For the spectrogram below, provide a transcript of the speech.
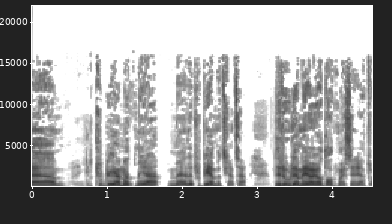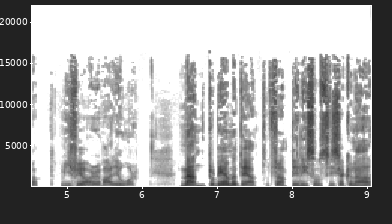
eh, problemet med, med, eller problemet ska jag säga, det roliga med att göra datamagasin är att vi får göra det varje år. Men problemet är att för att det liksom, vi ska kunna,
